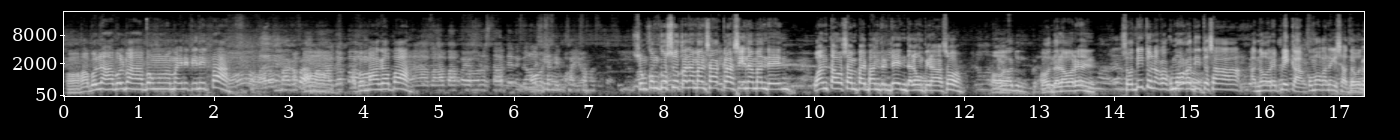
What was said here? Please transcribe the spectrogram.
Oh, habol na, habol ma, habang mga mainit-init pa. Habang maga pa. Oh, Maga pa. habang maga pa. Baka pa pa yung oras natin. Hanggang alas 7 pa kayo. So kung gusto ka naman sa klase naman din, 1,500 din, dalawang piraso. Oh, oh, dalawa rin. So dito nakakumuha ka dito sa ano replika, kumuha ka ng isa doon.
